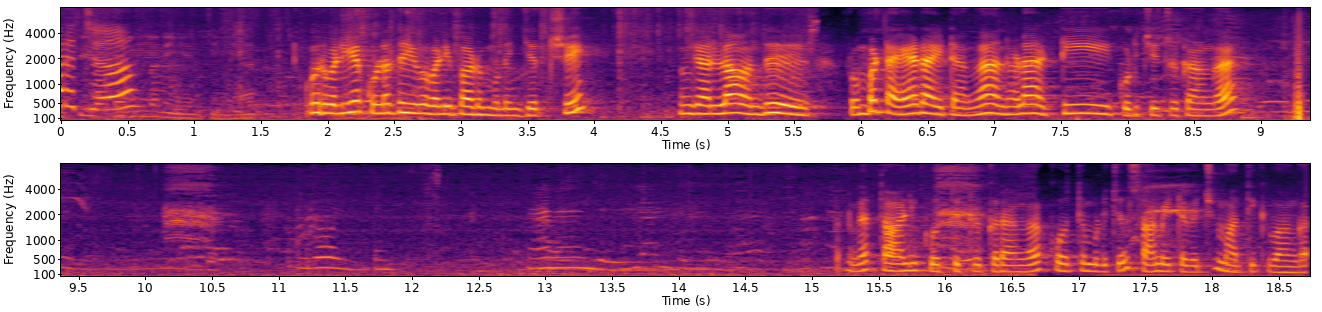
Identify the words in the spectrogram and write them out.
உட்காரச்சு. ஒரு வழியாக குலதெய்வ வழிபாடு முடிஞ்சிருச்சு. இங்கே எல்லாம் வந்து ரொம்ப டயர்ட் ஆயிட்டாங்க. அதனால் டீ குடிச்சிட்டு இருக்காங்க பாருங்க தாலி கோத்துட்ருக்குறாங்க. கோத்து முடிச்சது சாமிகிட்ட வச்சு மாற்றிக்குவாங்க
